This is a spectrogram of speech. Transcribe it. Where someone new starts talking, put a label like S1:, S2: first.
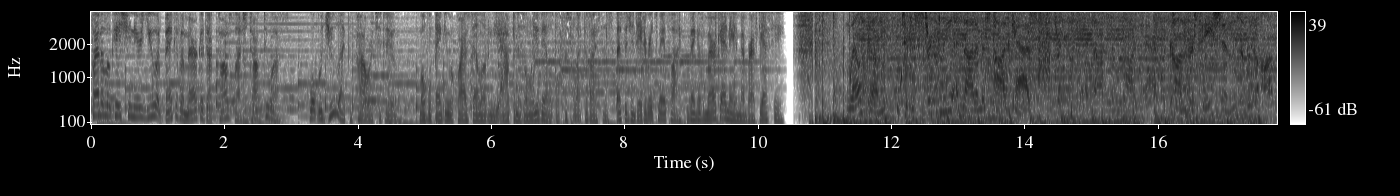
S1: Find a location near you at bankofamerica.com slash talk to us. What would you like the power to do? Mobile banking requires downloading the app and is only available for select devices. Message and data rates may apply. Bank of America and a member FDIC.
S2: Welcome to the Strictly Anonymous Podcast. Strictly Anonymous Podcast. Conversations with online strangers.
